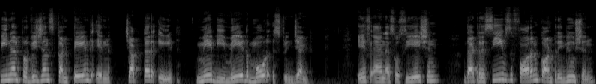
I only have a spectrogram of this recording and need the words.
Penal provisions contained in Chapter 8 may be made more stringent. If an association that receives foreign contribution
